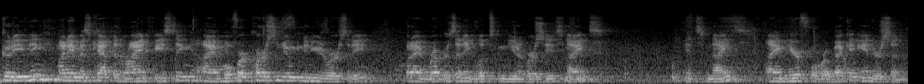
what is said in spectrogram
Good evening. My name is Captain Ryan Feasting. I am over at Carson Newman University, but I am representing Lipscomb University tonight. And tonight, I am here for Rebecca Anderson.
